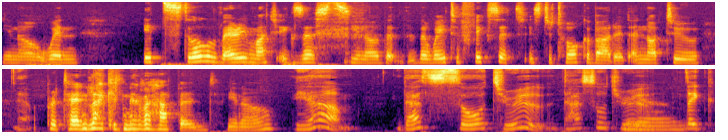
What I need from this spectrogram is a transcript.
you know when it still very much exists you know the, the way to fix it is to talk about it and not to Yeah. pretend like it never happened you know Yeah, that's so true. That's so true. Yeah. Like,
